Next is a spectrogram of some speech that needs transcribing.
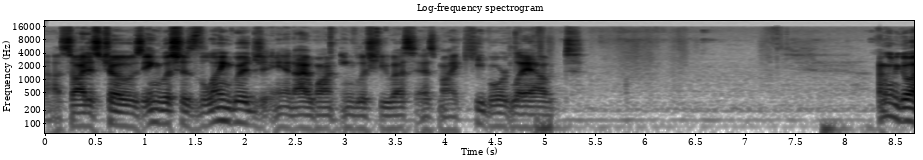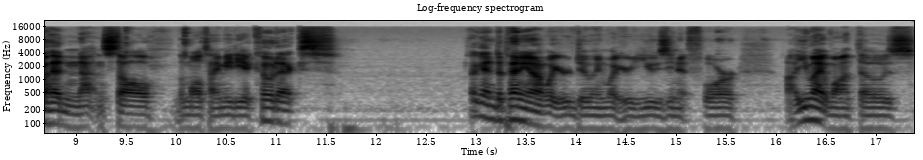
Uh, so I just chose English as the language and I want English US as my keyboard layout. I'm going to go ahead and not install the multimedia codecs. Again, depending on what you're doing, what you're using it for, uh, you might want those.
